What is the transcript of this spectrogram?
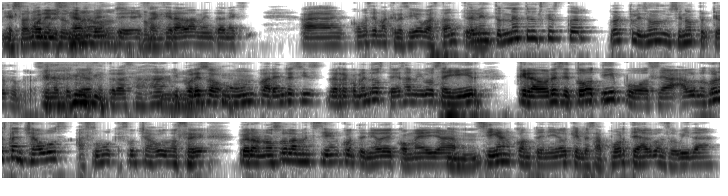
exponencialmente, exageradamente. Han ¿Cómo se llama? Crecido bastante. El internet tienes que estar actualizando si no te quedas atrás. Si no te quedas atrás, ajá. y por eso, un paréntesis, les recomiendo a ustedes, amigos, seguir creadores de todo tipo. O sea, a lo mejor están chavos, asumo que son chavos, no sé, pero no solamente sigan contenido de comedia, sigan contenido que les aporte algo en su vida.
